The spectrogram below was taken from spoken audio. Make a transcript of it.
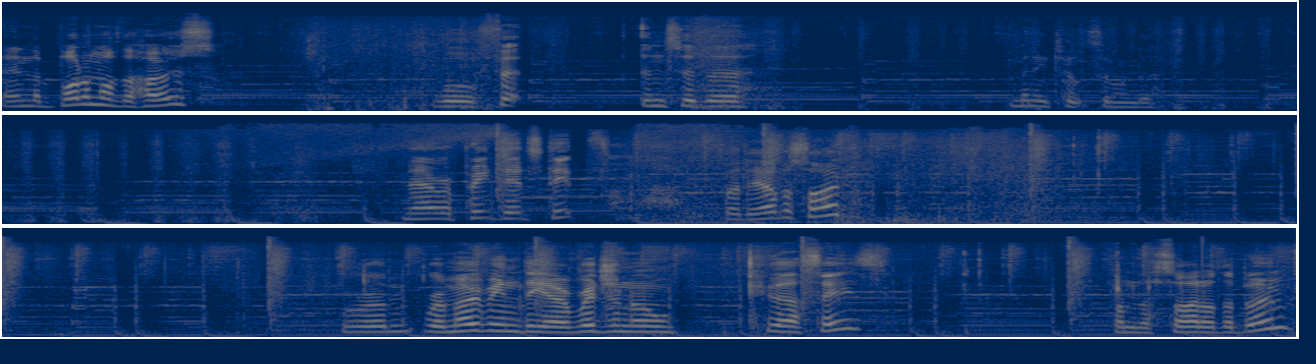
And the bottom of the hose will fit into the mini tilt cylinder. Now repeat that step for the other side. Rem removing the original QRCs from the side of the boom.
